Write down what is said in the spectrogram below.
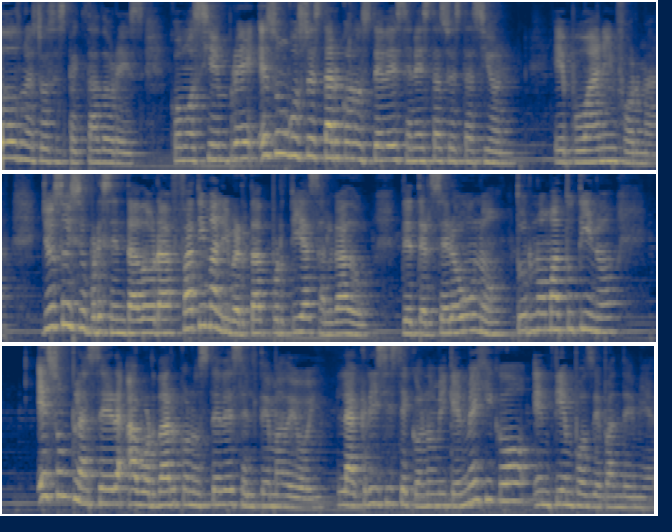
Todos nuestros espectadores. Como siempre, es un gusto estar con ustedes en esta su estación. EPOAN Informa. Yo soy su presentadora Fátima Libertad Portilla Salgado, de Tercero 1, turno matutino. Es un placer abordar con ustedes el tema de hoy, la crisis económica en México en tiempos de pandemia.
